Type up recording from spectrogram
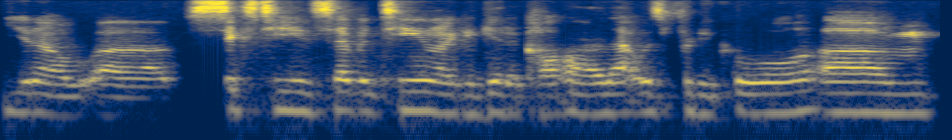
you know, uh, 16, 17, I could get a car. That was pretty cool. Um,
